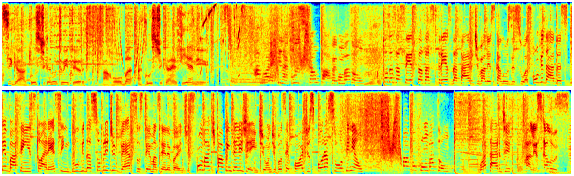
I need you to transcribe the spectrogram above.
Siga a Acústica no Twitter, arroba Acústica FM. Agora aqui na Acústica, o Papo é com Batom. Todas as sextas, às três da tarde, Valesca Luz e suas convidadas debatem e esclarecem dúvidas sobre diversos temas relevantes. Um bate-papo inteligente, onde você pode expor a sua opinião. Papo com Batom. Boa tarde, Valesca Luz.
